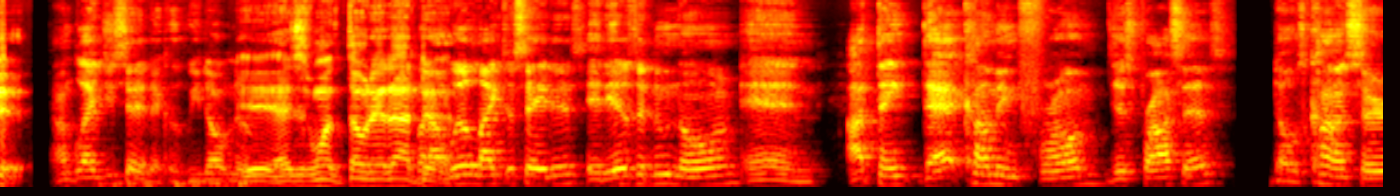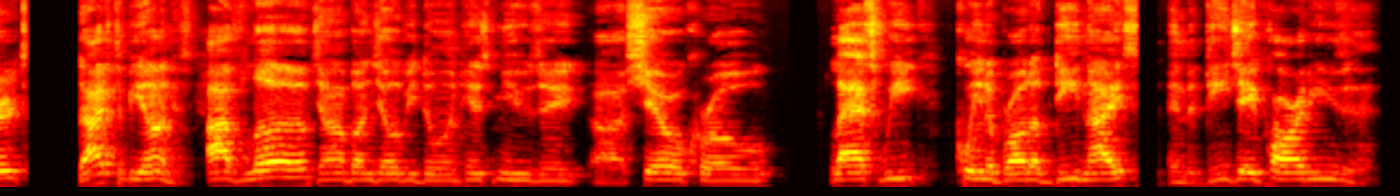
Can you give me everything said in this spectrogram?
know. I'm glad you said that because we don't know. yeah, I just want to throw that out But I will like to say this: it is a new norm, and I think that coming from this process, those concerts, I have to be honest. I've loved John Bon Jovi doing his music, uh, Sheryl Crow. Last week, Queen brought up D Nice and the DJ parties. And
